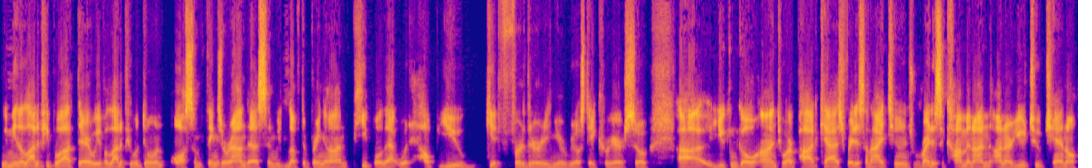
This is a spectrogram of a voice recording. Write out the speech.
we meet a lot of people out there. We have a lot of people doing awesome things around us, and we'd love to bring on people that would help you get further in your real estate career. So uh, you can go on to our podcast, rate us on iTunes, write us a comment on, on our YouTube channel.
